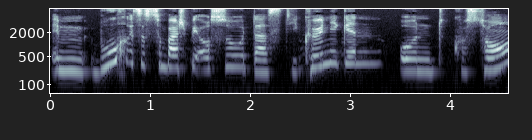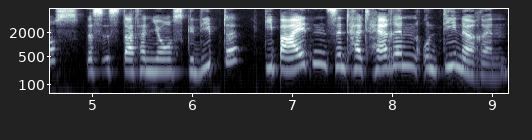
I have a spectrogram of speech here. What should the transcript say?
im Buch ist es zum Beispiel auch so, dass die Königin und Constance, das ist D'Artagnans Geliebte, die beiden sind halt Herrin und Dienerin.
